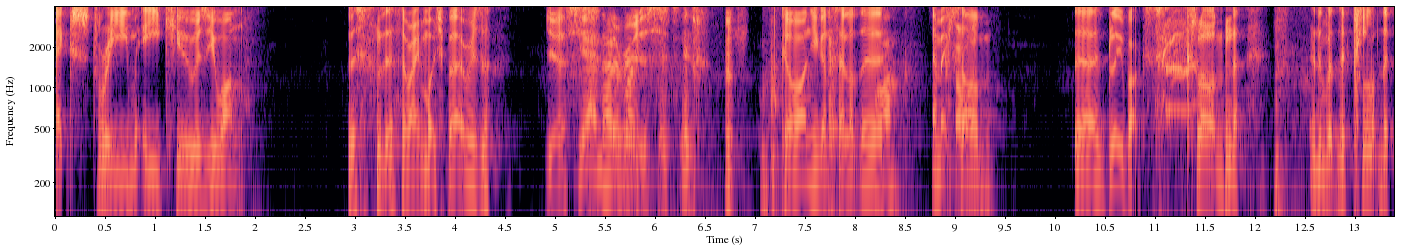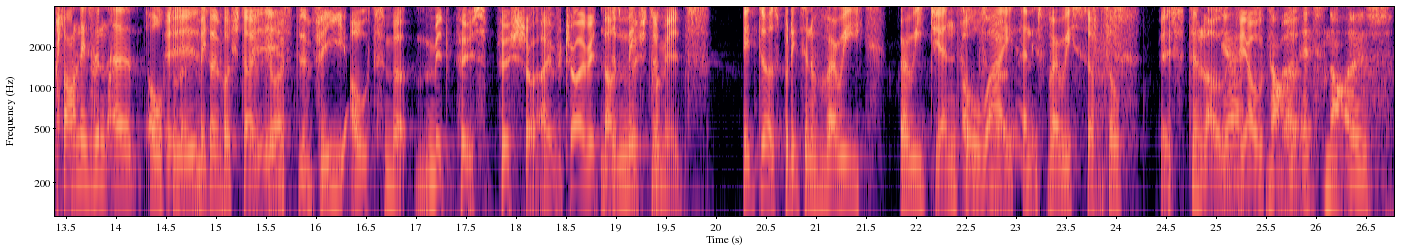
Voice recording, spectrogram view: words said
extreme EQ as you want, there ain't much better, is there? yes, Yeah, no, there like, is. It's, it's, Go on, you're gonna say like the on. MXR uh, blue box. Klon. no. But the cl- the Klon isn't an ultimate is mid pushed overdrive. is the, the ultimate mid push push overdrive. It does mid push the mids, It does, but it's in a very very gentle Ultimate. way, and it's very subtle. but it's still yeah, the it's ultimate. not. It's not as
